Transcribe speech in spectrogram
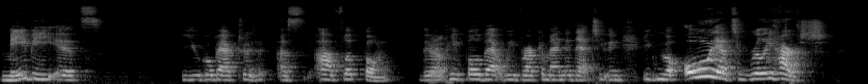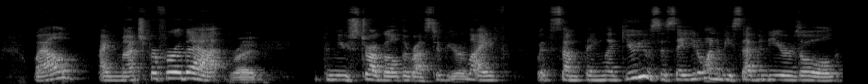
Maybe it's you go back to a, a flip phone. There yeah. are people that we've recommended that to you, and you can go, oh, that's really harsh. Well, I'd much prefer that. Right. Than you struggle the rest of your life with something like you used to say, you don't want to be 70 years old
